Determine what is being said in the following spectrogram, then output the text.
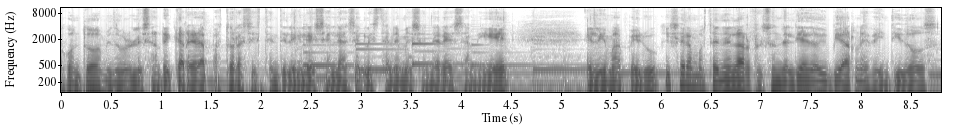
con todos. Mi nombre es Enrique Herrera, pastor asistente de la Iglesia Alianza Cristiana y Misionera de San Miguel, en Lima, Perú. Quisiéramos tener la reflexión del día de hoy, viernes 22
